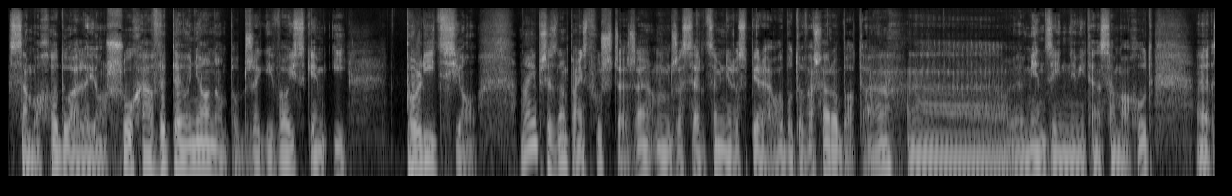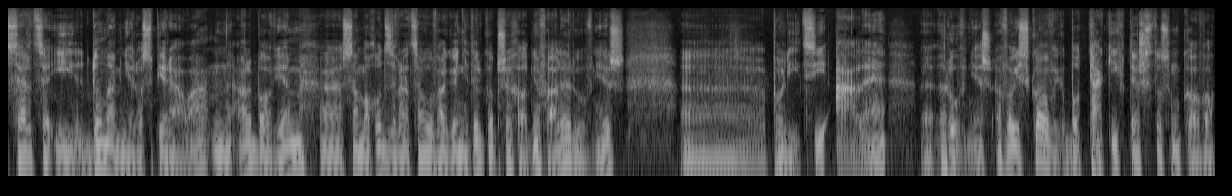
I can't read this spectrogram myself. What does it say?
samochodu Aleją Szucha, wypełnioną po brzegi wojskiem i policją. No i przyznam Państwu szczerze, że serce mnie rozpierało, bo to Wasza robota, e, między innymi ten samochód. E, serce i duma mnie rozpierała, albowiem e, samochód zwraca uwagę nie tylko przechodniów, ale również policji, ale również wojskowych, bo takich też stosunkowo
